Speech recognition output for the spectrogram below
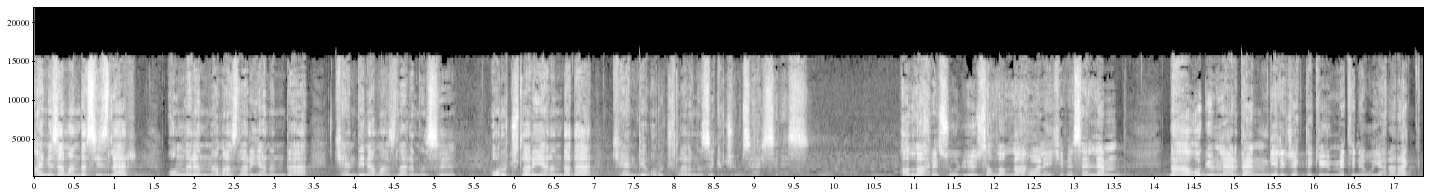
Aynı zamanda sizler onların namazları yanında kendi namazlarınızı, oruçları yanında da kendi oruçlarınızı küçümsersiniz. Allah Resulü sallallahu aleyhi ve sellem daha o günlerden gelecekteki ümmetini uyararak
